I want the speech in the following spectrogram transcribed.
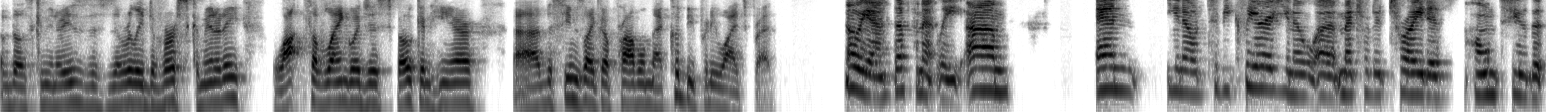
of those communities. This is a really diverse community, lots of languages spoken here. Uh, this seems like a problem that could be pretty widespread. Oh yeah, definitely. Um, and you know, to be clear, you know, uh, Metro Detroit is home to the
